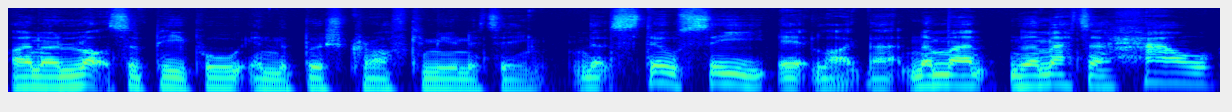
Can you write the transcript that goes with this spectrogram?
I know lots of people in the bushcraft community that still see it like that. No, no matter how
